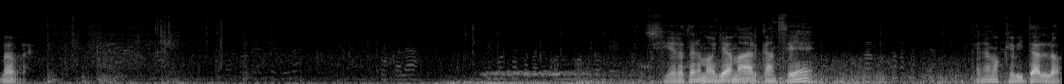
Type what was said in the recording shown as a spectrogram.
Vamos a ver. Si ahora tenemos ya más alcance ¿eh? Tenemos que evitarlo.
